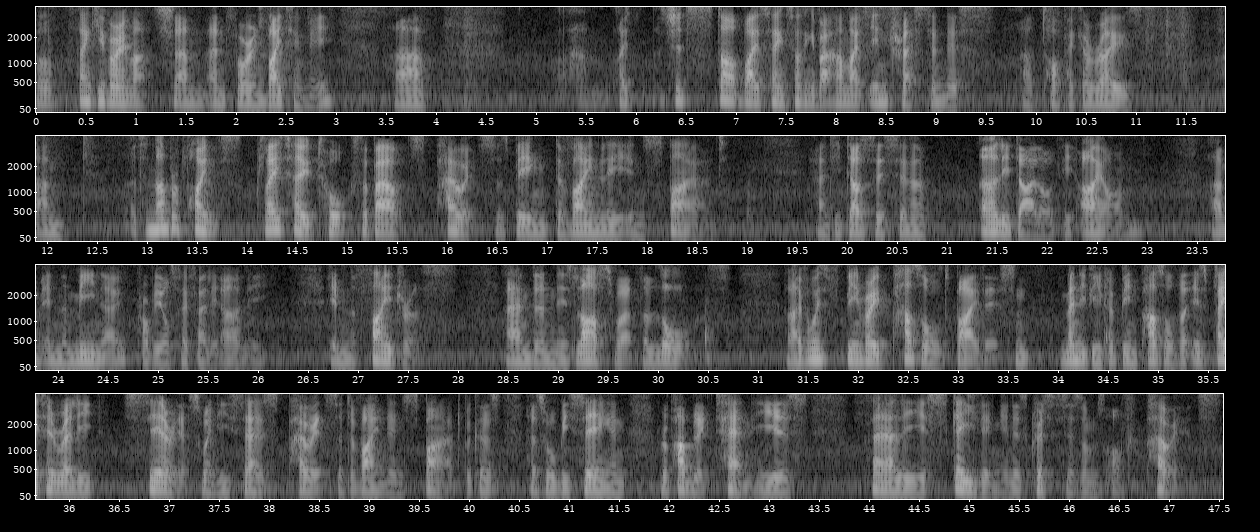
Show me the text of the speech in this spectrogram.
Well, thank you very much um, and for inviting me. Uh, should start by saying something about how my interest in this uh, topic arose. Um, at a number of points, Plato talks about poets as being divinely inspired, and he does this in an early dialogue, the Ion, um, in the Meno, probably also fairly early, in the Phaedrus, and in his last work, the Laws. And I've always been very puzzled by this, and many people have been puzzled that is Plato really serious when he says poets are divinely inspired? Because, as we'll be seeing in Republic 10, he is fairly scathing in his criticisms of poets.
